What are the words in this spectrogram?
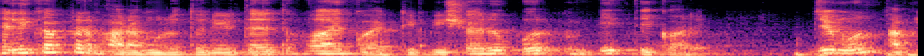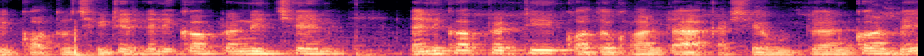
হেলিকপ্টার ভাড়া মূলত নির্ধারিত হয় কয়েকটি বিষয়ের উপর ভিত্তি করে। যেমন, আপনি কত সিটের হেলিকপ্টার নিচ্ছেন হেলিকপ্টারটি কত ঘণ্টা আকাশে উড্ডয়ন করবে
